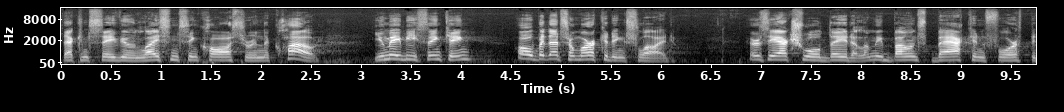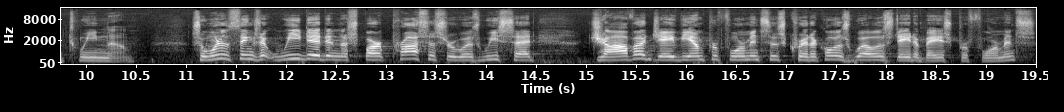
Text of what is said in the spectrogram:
That can save you in licensing costs or in the cloud. You may be thinking, oh, but that's a marketing slide. There's the actual data. Let me bounce back and forth between them. So one of the things that we did in the SPARC processor was we said Java, JVM performance is critical as well as database performance.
